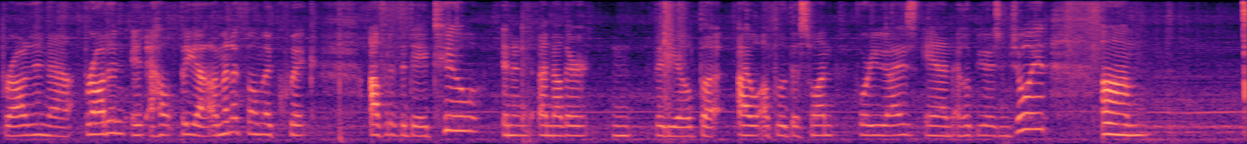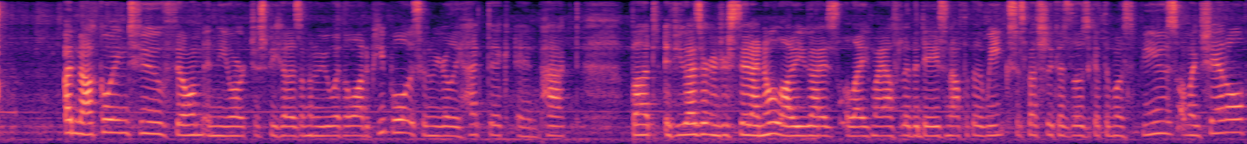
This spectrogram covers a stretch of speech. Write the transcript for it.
broaden out broaden it out but yeah I'm gonna film a quick outfit of the day too in an, another video, but I will upload this one for you guys, and I hope you guys enjoyed. Um, I'm not going to film in New York just because I'm going to be with a lot of people. It's going to be really hectic and packed. But if you guys are interested, I know a lot of you guys like my outfit of the days and outfit of the weeks, especially because those get the most views on my channel.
